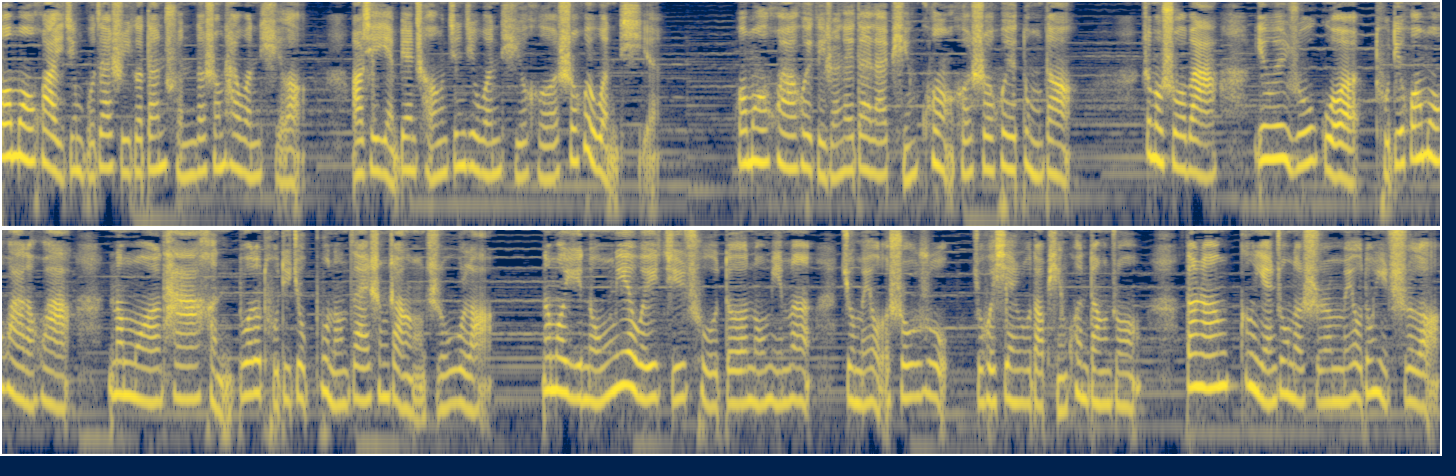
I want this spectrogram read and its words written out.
荒漠化已经不再是一个单纯的生态问题了，而且演变成经济问题和社会问题。荒漠化会给人类带来贫困和社会动荡。这么说吧，因为如果土地荒漠化的话，那么它很多的土地就不能再生长植物了，那么以农业为基础的农民们就没有了收入，就会陷入到贫困当中。当然，更严重的是没有东西吃了，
